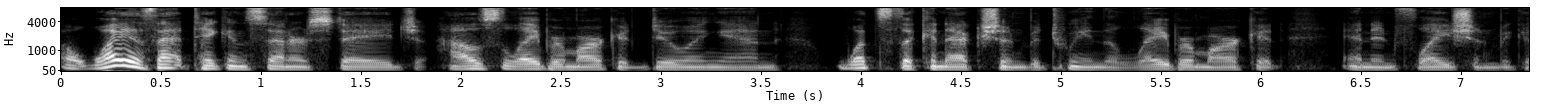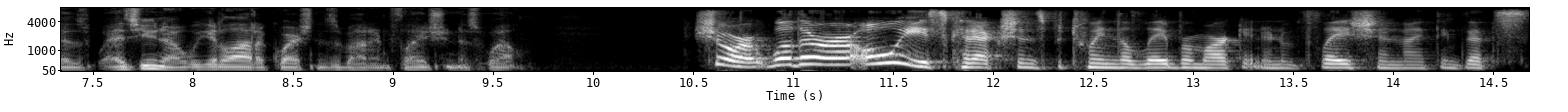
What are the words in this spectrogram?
Uh, why has that taken center stage? How's the labor market doing? And what's the connection between the labor market and inflation? Because, as you know, we get a lot of questions about inflation as well. Sure. Well, there are always connections between the labor market and inflation. I think that's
